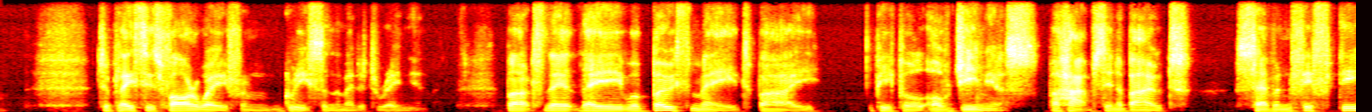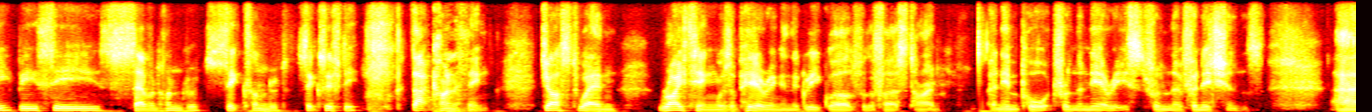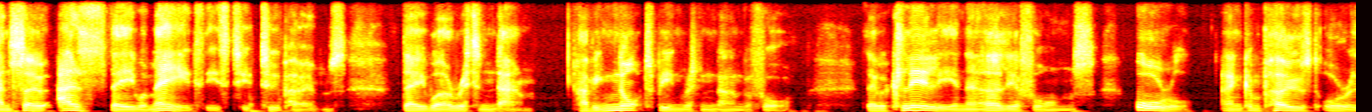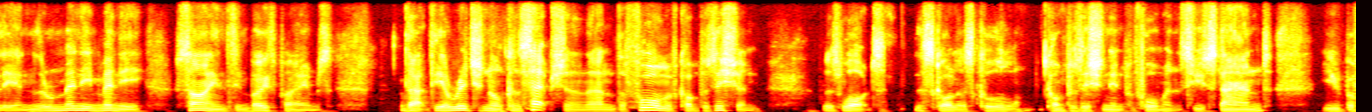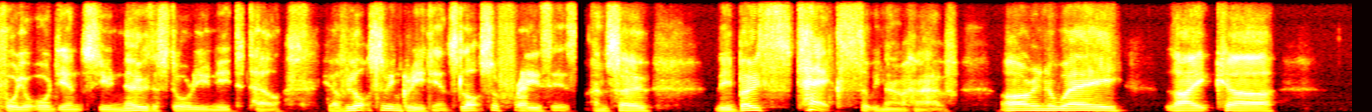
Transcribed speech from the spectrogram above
to places far away from Greece and the Mediterranean but they they were both made by people of genius, perhaps in about 750 BC, 700, 600, 650, that kind of thing, just when writing was appearing in the Greek world for the first time, an import from the Near East, from the Phoenicians. And so, as they were made, these two, two poems, they were written down, having not been written down before. They were clearly in their earlier forms oral and composed orally. And there are many, many signs in both poems that the original conception and the form of composition was what the scholars call composition in performance. You stand you before your audience, you know the story you need to tell. You have lots of ingredients, lots of phrases. And so the both texts that we now have are in a way like uh,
